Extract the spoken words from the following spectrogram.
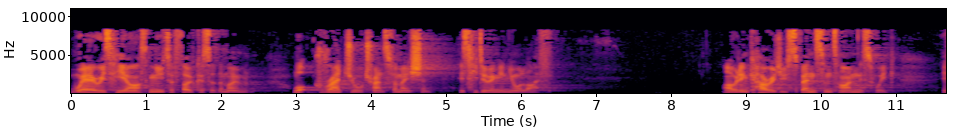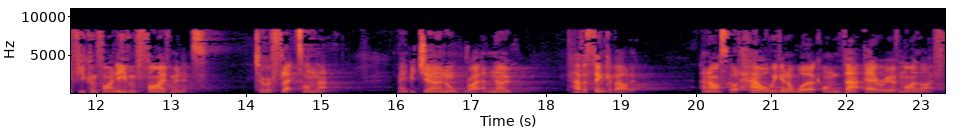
Where is He asking you to focus at the moment? What gradual transformation is He doing in your life? I would encourage you, spend some time this week, if you can find even five minutes, to reflect on that. Maybe journal, write a note, have a think about it, and ask God, how are we going to work on that area of my life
